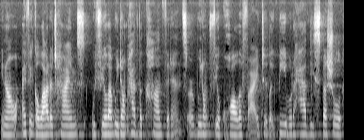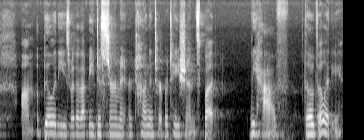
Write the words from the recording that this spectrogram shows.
You know, I think a lot of times we feel that we don't have the confidence or we don't feel qualified to like be able to have these special um, abilities, whether that be discernment or tongue interpretations, but we have the ability.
